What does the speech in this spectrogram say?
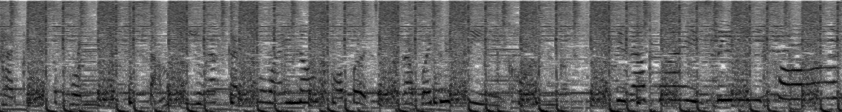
ขาดใครสักคนสามัคคีรักกันเข้าไว้น้องขอเปิดใจรับไว้ทั้งสี่คนที่รับไว้สี่คน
